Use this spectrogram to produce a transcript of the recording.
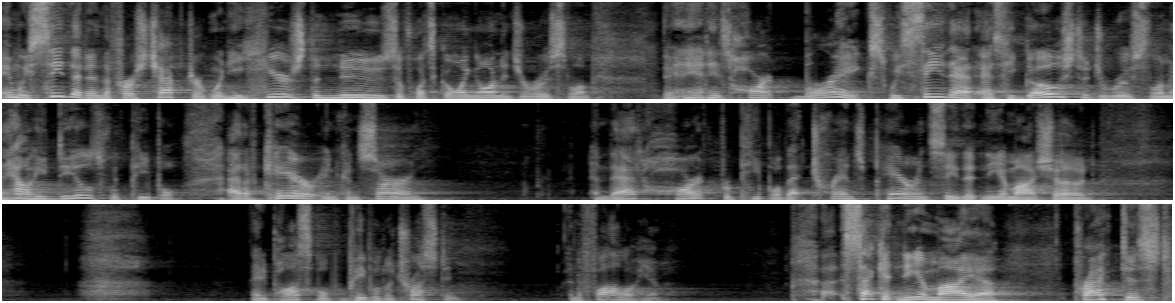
And we see that in the first chapter when he hears the news of what's going on in Jerusalem and his heart breaks. We see that as he goes to Jerusalem and how he deals with people out of care and concern. And that heart for people, that transparency that Nehemiah showed, made it possible for people to trust him and to follow him. Uh, second, Nehemiah practiced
